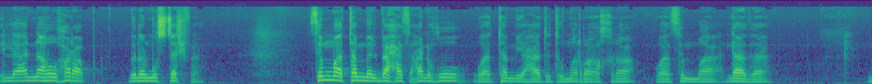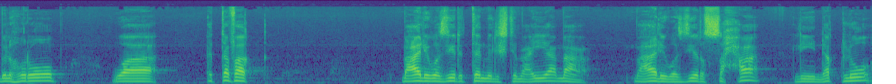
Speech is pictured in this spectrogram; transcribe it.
إلا أنه هرب من المستشفى. ثم تم البحث عنه وتم إعادته مرة أخرى وثم لاذ بالهروب واتفق معالي وزير التنمية الاجتماعية مع معالي وزير الصحة لنقله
